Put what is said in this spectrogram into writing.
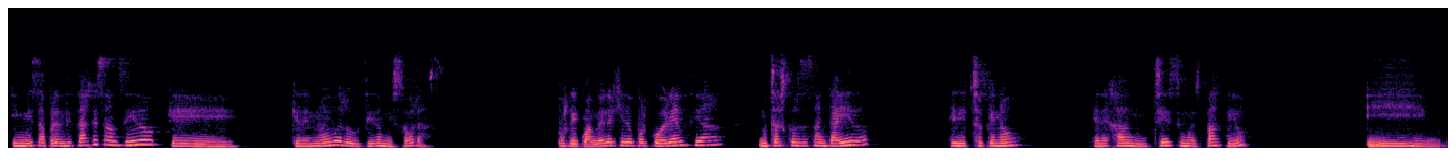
y mis aprendizajes han sido que, que de nuevo he reducido mis horas. Porque cuando he elegido por coherencia, muchas cosas han caído, he dicho que no, he dejado muchísimo espacio y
